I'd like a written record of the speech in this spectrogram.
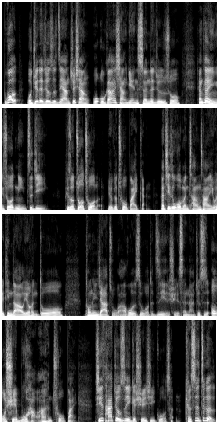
不过我觉得就是这样，就像我我刚刚想延伸的，就是说，像克你说你自己，比如说做错了，有个挫败感。那其实我们常常也会听到有很多通勤家族啊，或者是我的自己的学生啊，就是哦，我学不好，他很挫败。其实他就是一个学习过程。可是这个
